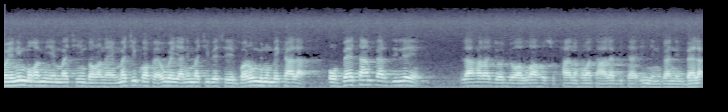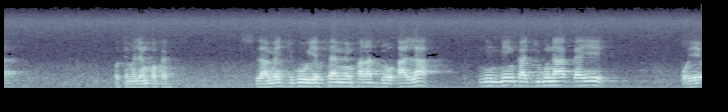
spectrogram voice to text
o ye ni mɔgɔ min ye maci dɔrɔn ye maci kɔfɛ ou bien yanni maci bɛ se baro minnu bɛ k'a la o bɛɛ temps perdilen lahara jɔ don alahu subhanahu wa ta'ala bɛ taa i ɲininka nin bɛɛ la o tɛmɛlen kɔfɛ silamɛ juguw ye fɛn min fana don a la ni min ka jugu n'a bɛɛ ye o ye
